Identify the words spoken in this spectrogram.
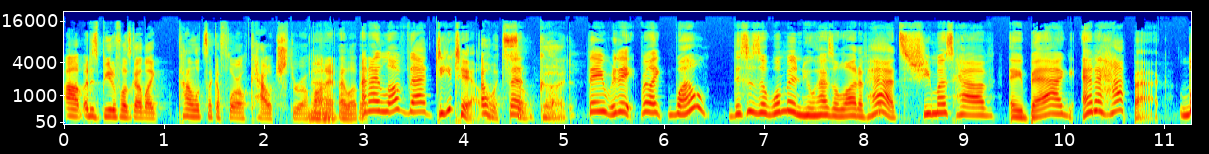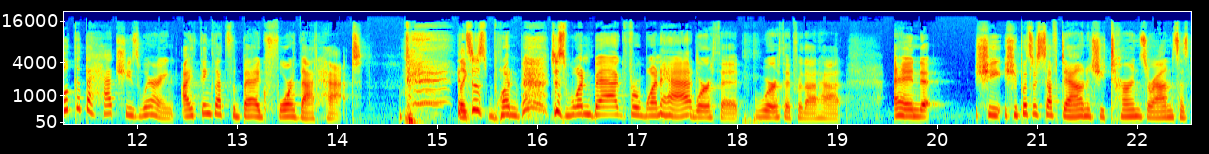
Um, it is beautiful. It's got like kind of looks like a floral couch threw up on it. I love it. And I love that detail. oh, it's so good. They they were like, well, this is a woman who has a lot of hats. She must have a bag and a hat bag. Look at the hat she's wearing. I think that's the bag for that hat. it's just one, just one bag for one hat. worth it worth it for that hat and she she puts her stuff down and she turns around and says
